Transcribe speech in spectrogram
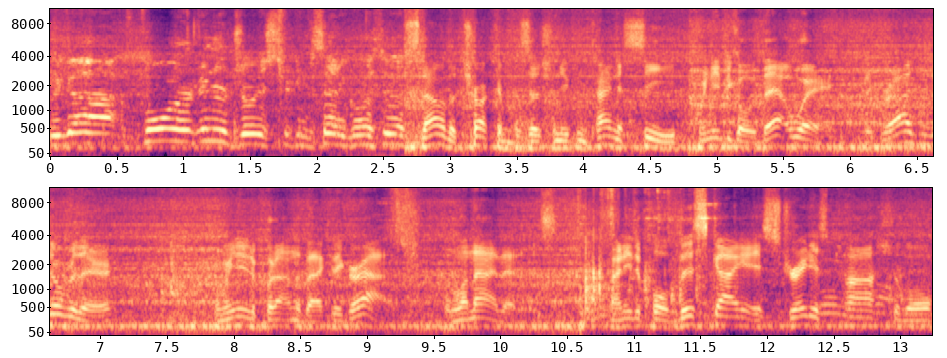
We got four inner joists we can decide to go through. So now with the truck in position, you can kind of see we need to go that way. The garage is over there, and we need to put it on the back of the garage. The lanai, that is. I need to pull this guy as straight as possible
